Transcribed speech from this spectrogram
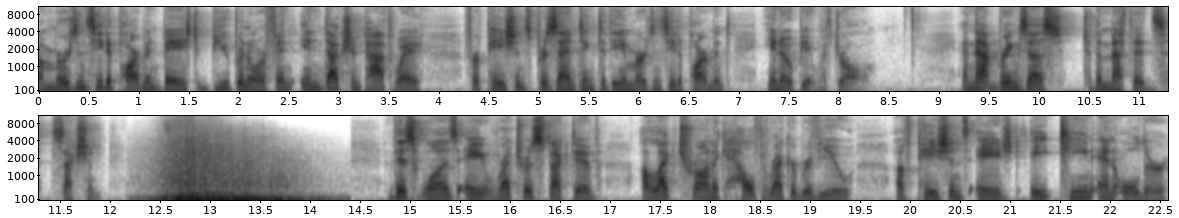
emergency department based buprenorphine induction pathway for patients presenting to the emergency department in opiate withdrawal. And that brings us to the methods section. This was a retrospective electronic health record review of patients aged 18 and older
